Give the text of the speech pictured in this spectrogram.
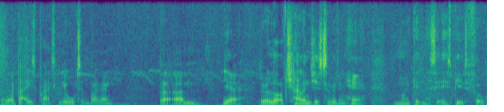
But uh, that is practically autumn by then. But um, yeah, there are a lot of challenges to living here. My goodness, it is beautiful.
